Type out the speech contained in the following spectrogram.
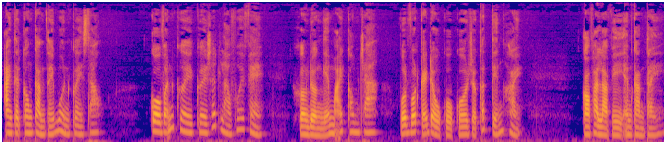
Anh thật không cảm thấy buồn cười sao? Cô vẫn cười cười rất là vui vẻ. Khương Đường nghĩa mãi không ra, vuốt vuốt cái đầu của cô rồi cất tiếng hỏi. Có phải là vì em cảm thấy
